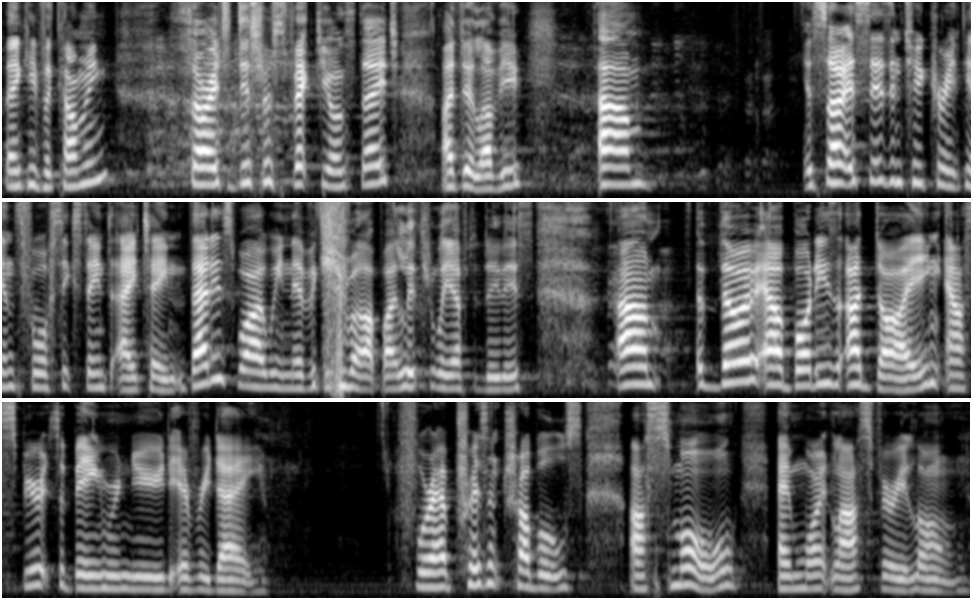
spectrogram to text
Thank you for coming. Sorry to disrespect you on stage. I do love you. Um, So it says in 2 Corinthians 4 16 to 18, that is why we never give up. I literally have to do this. Um, though our bodies are dying, our spirits are being renewed every day. For our present troubles are small and won't last very long,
